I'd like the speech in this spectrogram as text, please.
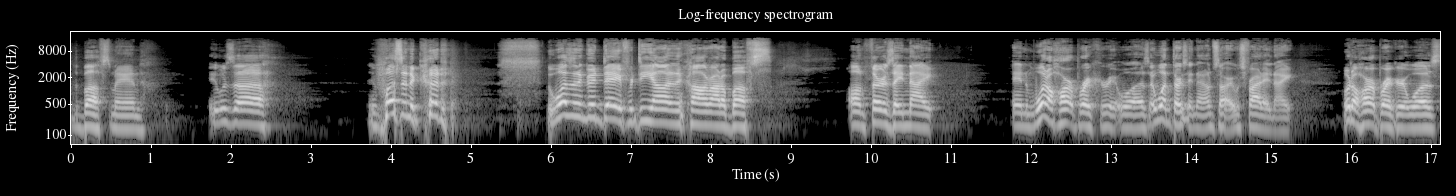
the Buffs, man. It was uh it wasn't a good it wasn't a good day for Dion and the Colorado Buffs on Thursday night. And what a heartbreaker it was. It wasn't Thursday night, I'm sorry, it was Friday night. What a heartbreaker it was.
